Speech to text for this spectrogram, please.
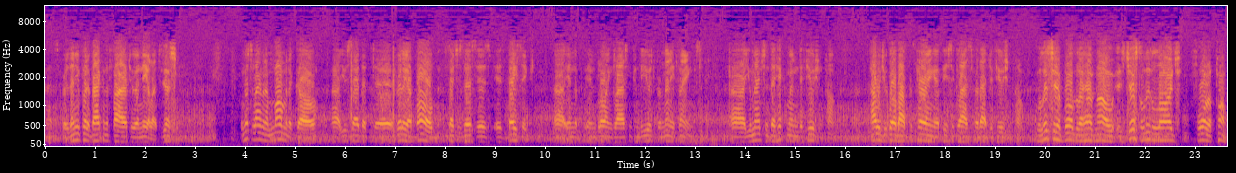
That's pretty. Then you put it back in the fire to anneal it. Yes, sir. Well, Mr. Lehman, a moment ago, uh, you said that uh, really a bulb such as this is, is basic uh, in, the, in blowing glass and can be used for many things. Uh, you mentioned the Hickman diffusion pump. How would you go about preparing a piece of glass for that diffusion pump? Well, this here bulb that I have now is just a little large for a pump.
